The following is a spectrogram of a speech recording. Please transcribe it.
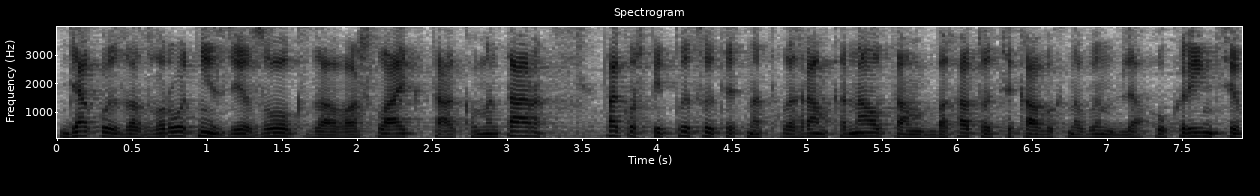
Дякую за зворотній зв'язок, за ваш лайк та коментар. Також підписуйтесь на телеграм-канал, там багато цікавих новин для українців.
